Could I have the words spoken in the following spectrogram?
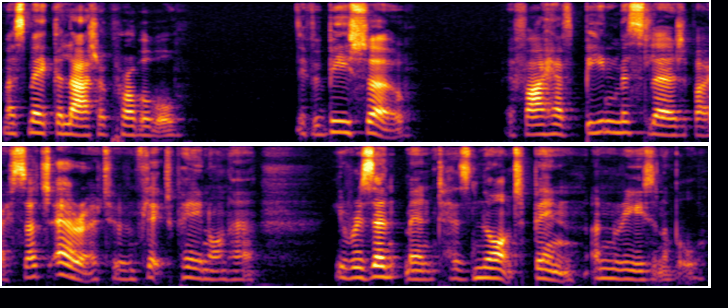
must make the latter probable. If it be so, if I have been misled by such error to inflict pain on her, your resentment has not been unreasonable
